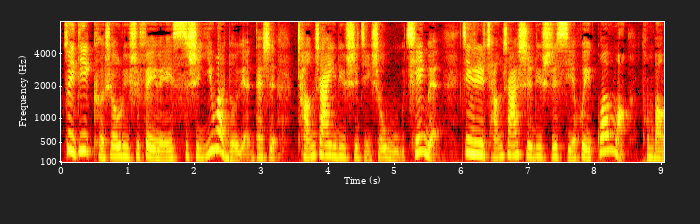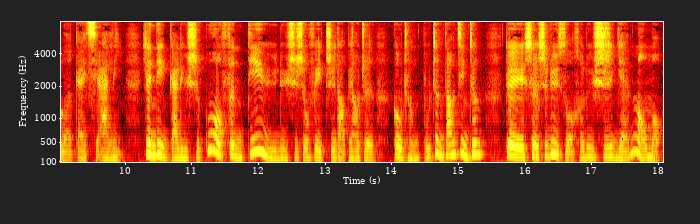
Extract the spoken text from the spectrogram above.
最低可收律师费为四十一万多元，但是长沙一律师仅收五千元。近日，长沙市律师协会官网通报了该起案例，认定该律师过分低于律师收费指导标准，构成不正当竞争，对涉事律所和律师严某某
